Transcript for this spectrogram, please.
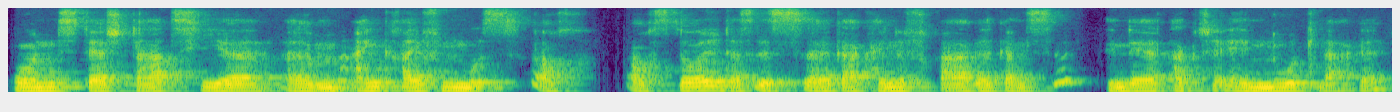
und der Staat hier ähm, eingreifen muss, auch, auch soll. Das ist äh, gar keine Frage, ganz in der aktuellen Notlage.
